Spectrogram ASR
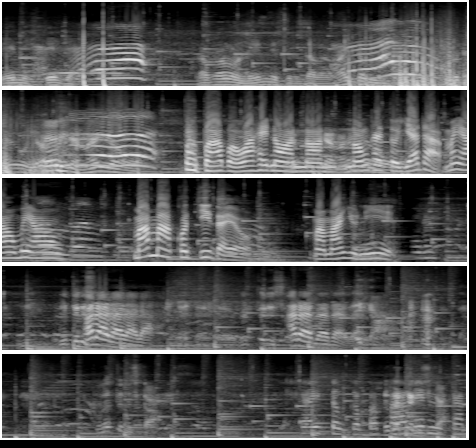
やねんねしてんじゃんパパもねんねするだからカイトもそれをやるんじゃないよ ป้าป้าบอกว่าให้นอนนอน น้องไคโตยัดอะไม่เอาไม่เอา มามาโคจิไดโอมามาอยู่นี่ やってる อะระระระระ やってるです อะระระระระ どうやってですか ไคโตกับป้าป้าเล่นกัน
